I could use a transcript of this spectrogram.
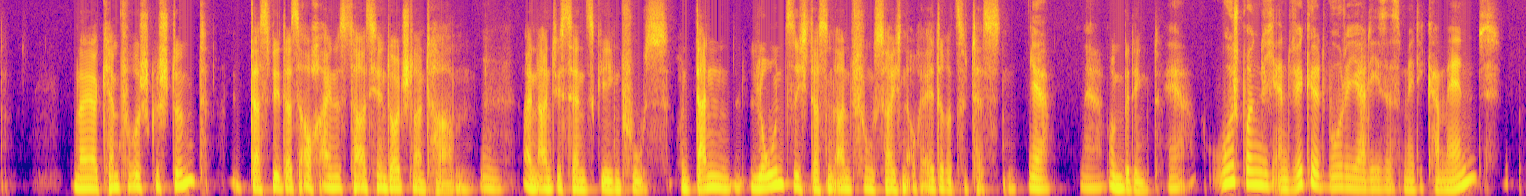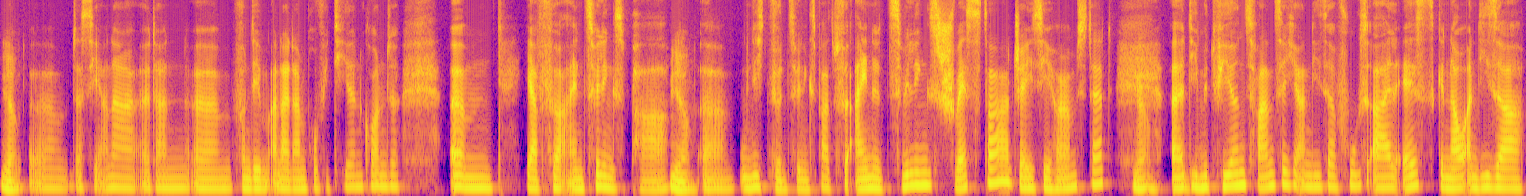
naja, kämpferisch gestimmt, dass wir das auch eines Tages hier in Deutschland haben. Mhm. Ein Antisens gegen Fuß. Und dann lohnt sich das in Anführungszeichen auch Ältere zu testen. Ja. Ja. Unbedingt. Ja. Ursprünglich entwickelt wurde ja dieses Medikament, ja. äh, das die Anna äh, dann, äh, von dem Anna dann profitieren konnte, ähm, ja für ein Zwillingspaar, ja. Äh, nicht für ein Zwillingspaar, für eine Zwillingsschwester, JC Hermstead, ja. Äh, die mit 24 an dieser Fuß-ALS, genau an dieser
